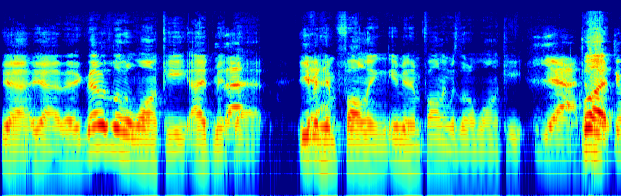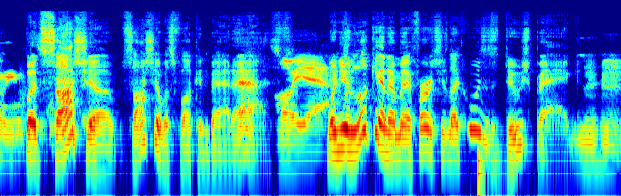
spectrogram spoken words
Yeah, yeah, that was a little wonky. I admit that. That- Even yeah. him falling, even him falling was a little wonky. Yeah, But doing- but Sasha, Sasha was fucking badass. oh yeah, When you look at him at first, you're like, "Who is this douchebag?" hmm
